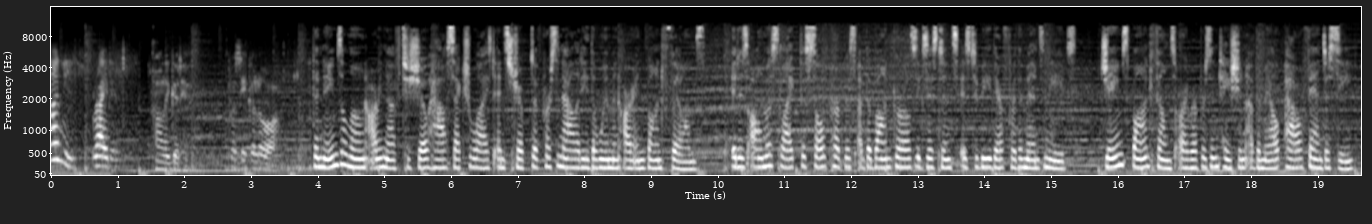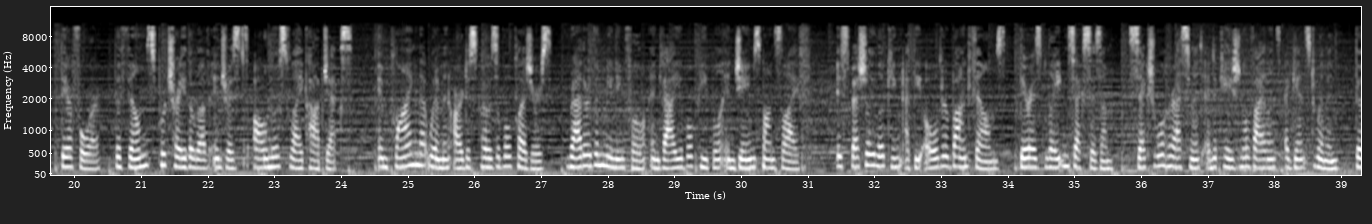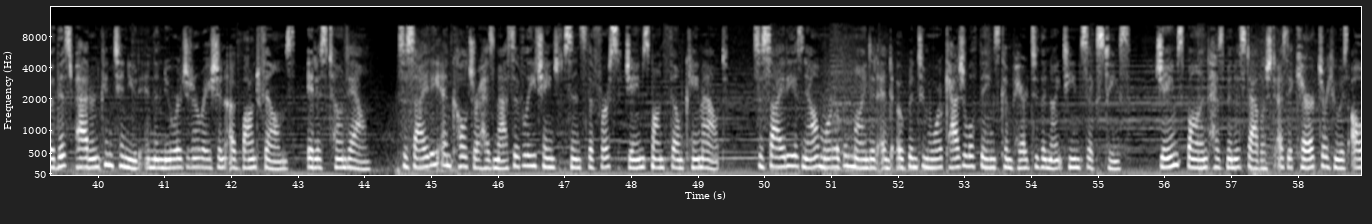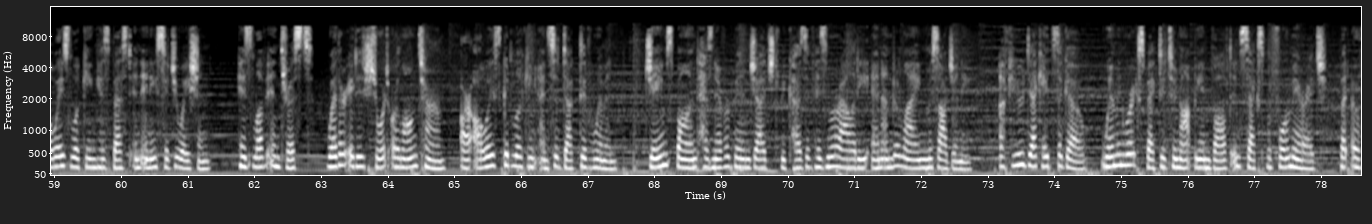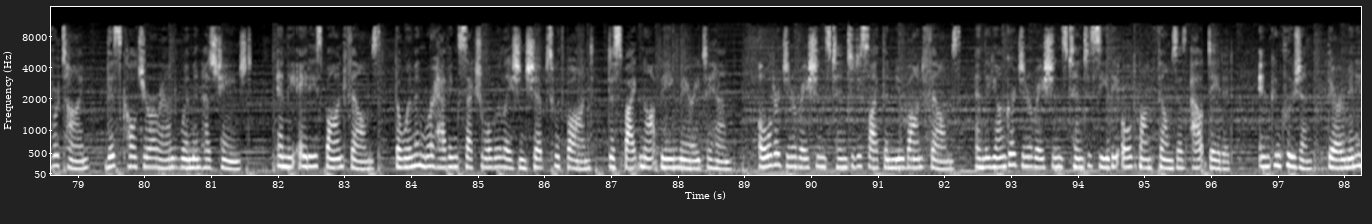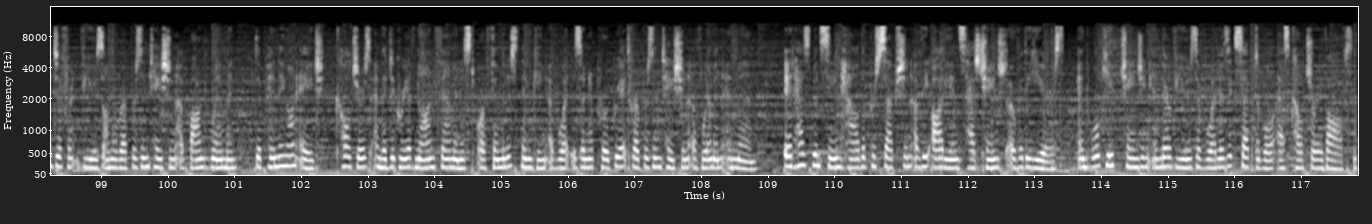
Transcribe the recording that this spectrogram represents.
Honey Ryder, Holly Goodhead, Pussy Galore. The names alone are enough to show how sexualized and stripped of personality the women are in Bond films. It is almost like the sole purpose of the Bond girl's existence is to be there for the men's needs. James Bond films are a representation of the male power fantasy, therefore, the films portray the love interests almost like objects implying that women are disposable pleasures, rather than meaningful and valuable people in James Bond's life. Especially looking at the older Bond films, there is blatant sexism, sexual harassment and occasional violence against women, though this pattern continued in the newer generation of Bond films, it is toned down. Society and culture has massively changed since the first James Bond film came out. Society is now more open minded and open to more casual things compared to the 1960s. James Bond has been established as a character who is always looking his best in any situation. His love interests, whether it is short or long term, are always good looking and seductive women. James Bond has never been judged because of his morality and underlying misogyny. A few decades ago, women were expected to not be involved in sex before marriage, but over time, this culture around women has changed. In the 80s Bond films, the women were having sexual relationships with Bond, despite not being married to him. Older generations tend to dislike the new Bond films, and the younger generations tend to see the old Bond films as outdated. In conclusion, there are many different views on the representation of Bond women, depending on age, cultures and the degree of non-feminist or feminist thinking of what is an appropriate representation of women and men. It has been seen how the perception of the audience has changed over the years, and will keep changing in their views of what is acceptable as culture evolves.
